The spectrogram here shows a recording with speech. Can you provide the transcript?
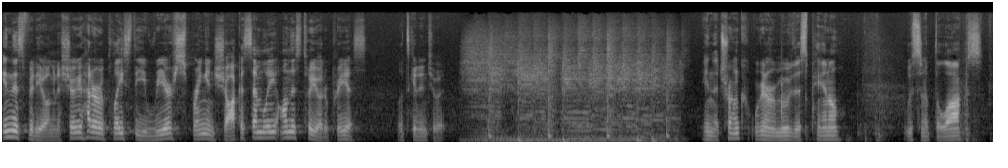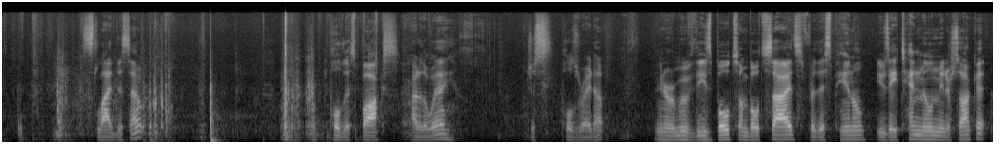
In this video, I'm going to show you how to replace the rear spring and shock assembly on this Toyota Prius. Let's get into it. In the trunk, we're going to remove this panel, loosen up the locks, slide this out, pull this box out of the way, just pulls right up. I'm going to remove these bolts on both sides for this panel. Use a 10 millimeter socket.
